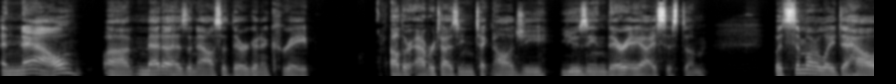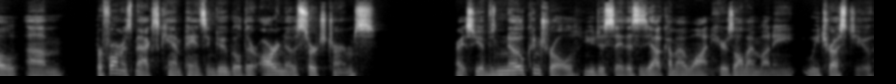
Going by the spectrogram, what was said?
And now uh, Meta has announced that they're going to create other advertising technology using their AI system. But similarly to how um, Performance Max campaigns in Google, there are no search terms, right? So you have no control. You just say, This is the outcome I want. Here's all my money. We trust you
